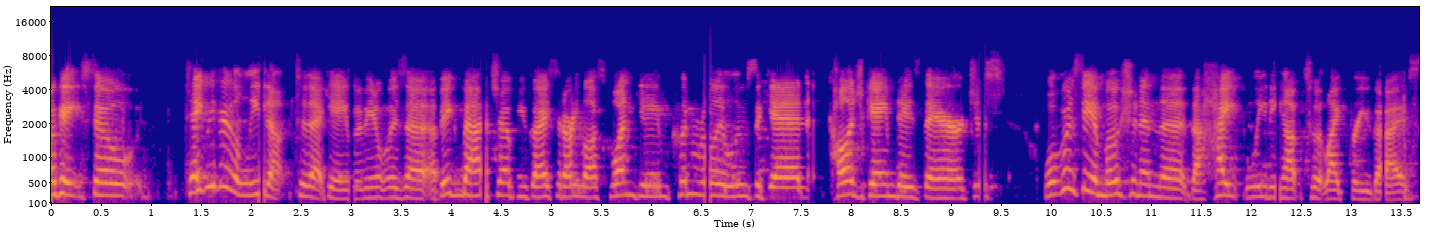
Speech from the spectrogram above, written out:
Okay, so take me through the lead up to that game. I mean, it was a, a, big matchup. You guys had already lost one game, couldn't really lose again. College game days there. Just what was the emotion and the the hype leading up to it like for you guys?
